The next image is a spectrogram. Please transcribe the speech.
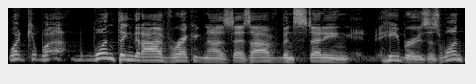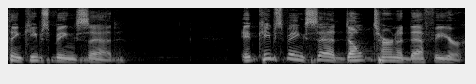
What, what, one thing that I've recognized as I've been studying Hebrews is one thing keeps being said. It keeps being said, don't turn a deaf ear.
